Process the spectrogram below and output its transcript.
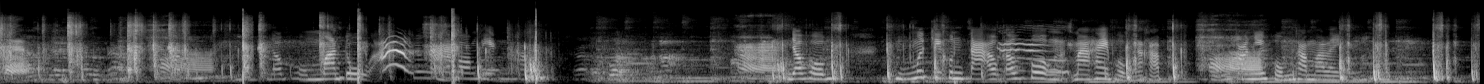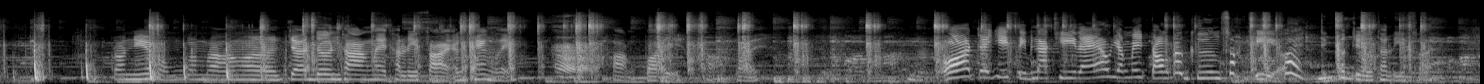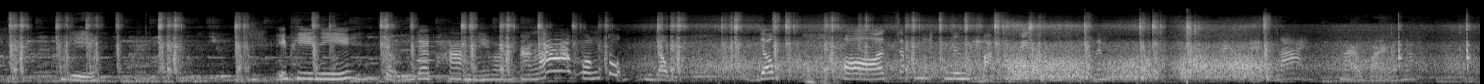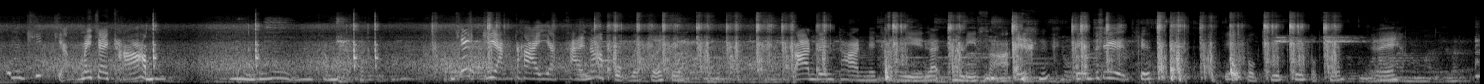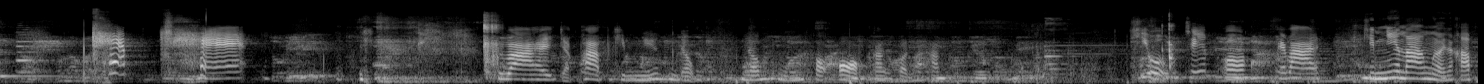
เดี๋ยวผมมาดูอ้าวกระบองเพชรนะครับเดี๋ยวผมเมื่อกี้คุณตาเอาเก้าโพกมาให้ผมนะครับ ตอนนี้ผมทำอะไรอยู่ ตอนนี้ผมกำลังเอ่อจะเดินทางในทะเลทรายอันแห้งแล้งผ่านไปผ่านไปโอ้จะยี่สิบนาทีแล้วยังไม่ตองกลางคืนสักทีเอ้ยเดี๋ยวก็เจอทะเลทรายดีอีพีนี้จบได้ภาพนี้มาแล้วกันอ้าวฝนตกเดี๋ยวเดี๋ยวขอสักนิดนึงปรับให้ฝนตกได้ไหมได้กันได้ได้ไปกันได้ผม ขี้เกียจไม่ใช่ทำทำขี้เกียจถ่ายอยากถ่ายหน้าปกแบบสวยๆการเดินทางในทะเลและทะเลสาบชื่อชื่อชื่ชื่อปกคลิปชื่อปกคลิปเอ้ยแคปแชร์วายจากภาพคลิปนี้เดี๋ยวเดี๋ยวผมขอออกกันก่อนนะครับคิวเชฟออกบ๊ายบาย คลิปนี้มาเหนื่อยนะครับ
